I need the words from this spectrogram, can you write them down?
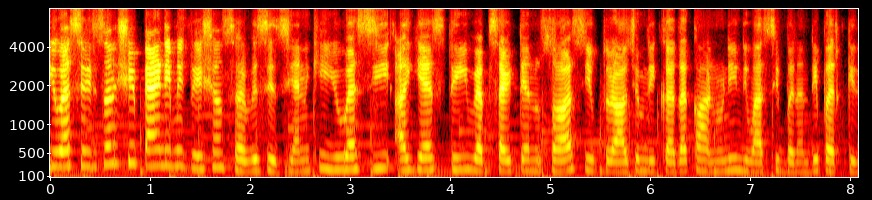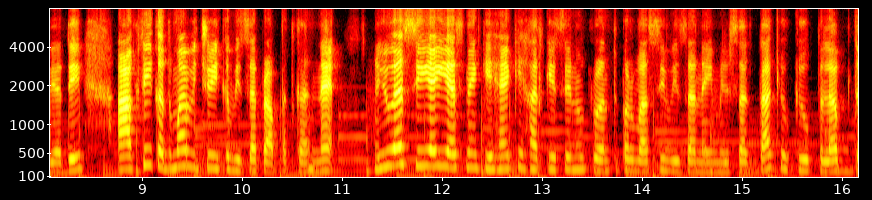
US citizenship and immigration services ਯਾਨੀ ਕਿ USCIS ਦੀ ਵੈਬਸਾਈਟ ਦੇ ਅਨੁਸਾਰ ਸੰਯੁਕਤ ਰਾਜ ਅਮਰੀਕਾ ਦਾ ਕਾਨੂੰਨੀ ਨਿਵਾਸੀ ਬਣਨ ਦੀ ਪ੍ਰਕਿਰਿਆ ਦੇ ਆਖਰੀ ਕਦਮਾਂ ਵਿੱਚੋਂ ਇੱਕ ਵੀਜ਼ਾ ਪ੍ਰਾਪਤ ਕਰਨਾ ਹੈ। USCIS ਨੇ ਕਿਹਾ ਹੈ ਕਿ ਹਰ ਕਿਸੇ ਨੂੰ ਤੁਰੰਤ ਪ੍ਰਵਾਸੀ ਵੀਜ਼ਾ ਨਹੀਂ ਮਿਲ ਸਕਦਾ ਕਿਉਂਕਿ ਉਪਲਬਧ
